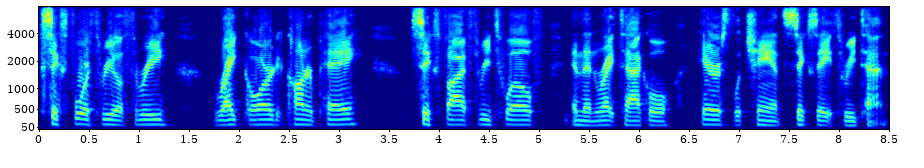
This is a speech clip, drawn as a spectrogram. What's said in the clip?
6'4, 303. Right guard Connor Pay, 6'5, 312. And then right tackle Harris LaChance, 6'8, 310.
